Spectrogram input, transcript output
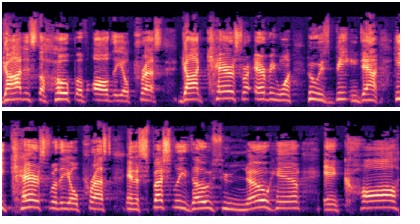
God is the hope of all the oppressed. God cares for everyone who is beaten down. He cares for the oppressed and especially those who know him and call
